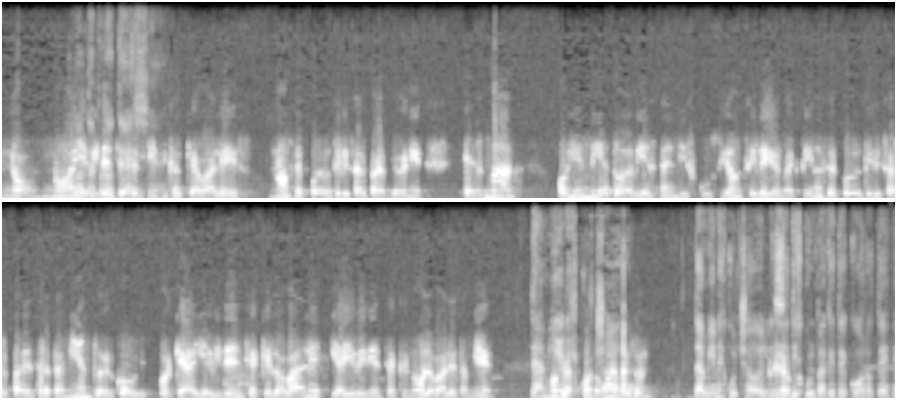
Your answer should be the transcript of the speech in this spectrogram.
No, no hay evidencia científica que avale eso. No se puede utilizar para prevenir. Es más, Hoy en día todavía está en discusión si la ivermectina se puede utilizar para el tratamiento del COVID, porque hay evidencia que lo avale y hay evidencia que no lo avale también. También he escuchado, También he escuchado, Lisa, disculpa que te corte,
